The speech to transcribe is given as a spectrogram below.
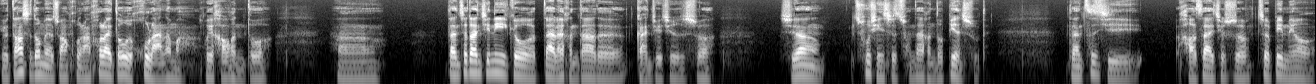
因为当时都没有装护栏，后来都有护栏了嘛，会好很多。嗯，但这段经历给我带来很大的感觉，就是说，实际上出行是存在很多变数的。但自己好在就是说，这并没有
